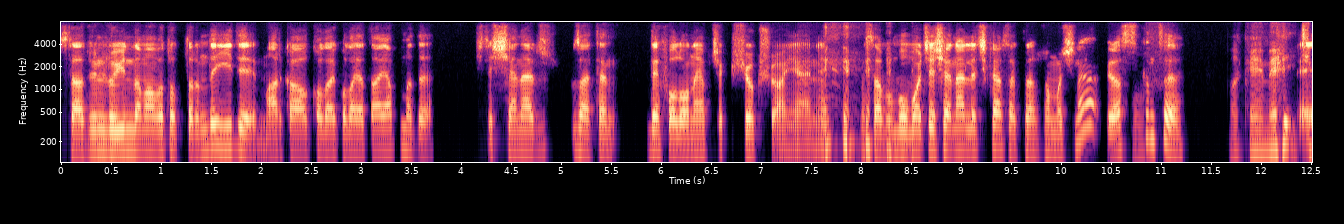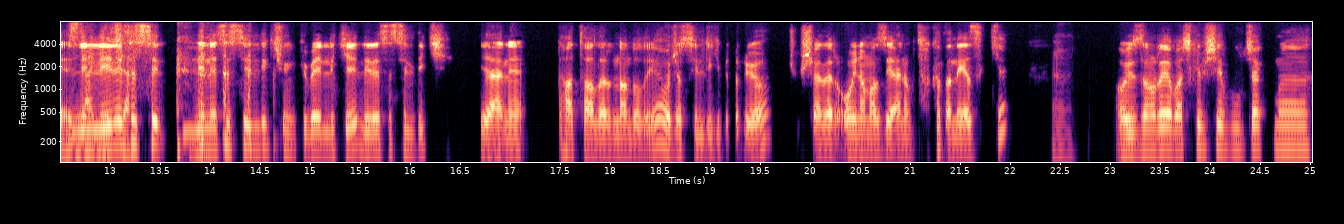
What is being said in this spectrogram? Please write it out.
Mesela dün Luyendam hava toplarında iyiydi. Marka kolay kolay hata yapmadı. İşte Şener zaten defolu ona yapacak bir şey yok şu an yani. Mesela bu, bu maça Şener'le çıkarsak Trabzon maçına biraz sıkıntı. Vakayeme E, içimizden Lines'i geçer. sil, Lines'i sildik çünkü belli ki Lines'i sildik. Yani hatalarından dolayı hoca sildi gibi duruyor. Çünkü Şener oynamaz yani bu takımda ne yazık ki. Evet. O yüzden oraya başka bir şey bulacak mı?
